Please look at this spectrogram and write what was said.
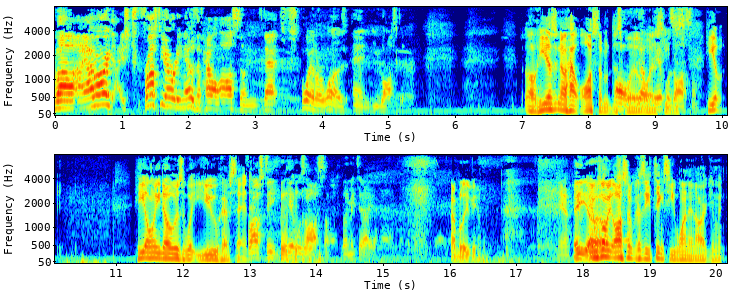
Well, I, I've already Frosty already knows of how awesome that spoiler was, and you lost it. Oh, he doesn't know how awesome the Oh, spoiler no, was. it He was just- awesome. He he only knows what you have said. Frosty, it was awesome. Let me tell you. I believe you. Yeah. Hey, It was uh, only awesome because he thinks he won an argument.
